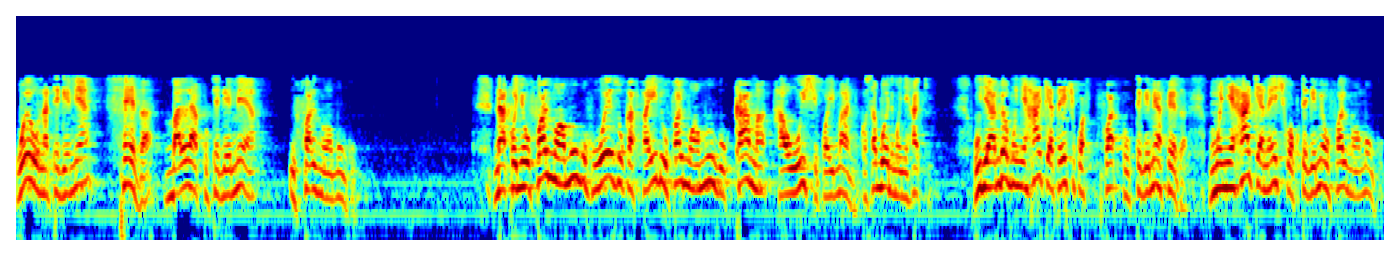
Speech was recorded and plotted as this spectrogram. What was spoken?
wewe unategemea fedha badala ya kutegemea ufalme wa mungu. Na kwenye ufalme wa mungu huwezi ukafaidi ufalme wa mungu kama hauishi kwa imani kwa sababu wewe ni mwenye haki. Hujaambiwa mwenye haki ataishi kwa, kwa kutegemea fedha. Mwenye haki anaishi kwa kutegemea ufalme wa mungu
